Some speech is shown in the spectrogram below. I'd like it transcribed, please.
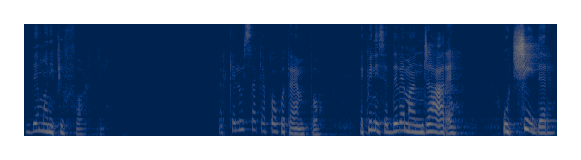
i demoni più forti. perché lui sa che ha poco tempo e quindi se deve mangiare, uccidere,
